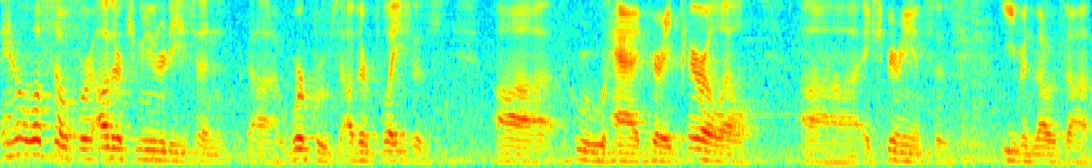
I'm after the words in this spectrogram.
And also for other communities and uh, work groups, other places uh, who had very parallel uh, experiences, even though the,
